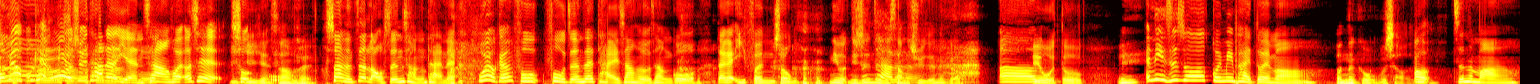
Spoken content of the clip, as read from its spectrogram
我没有不 care，我有去他的 演唱会，而且说演唱会算了，这老生常谈呢。我有跟傅傅真在台上合唱过，大概一分钟。你有你是那个上去的那个？呃，因为我都有。哎哎，你是说闺蜜派对吗？哦，那个我不晓得。哦，真的吗？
